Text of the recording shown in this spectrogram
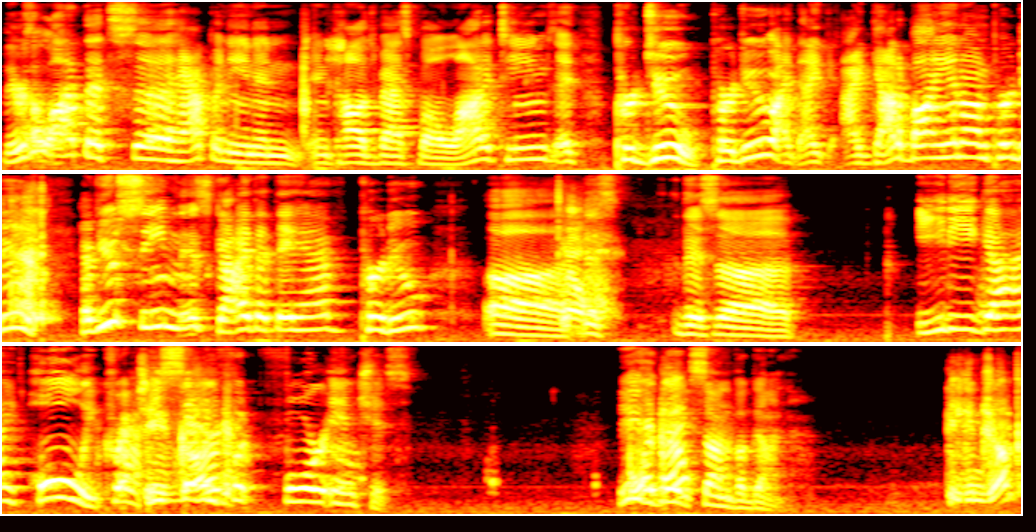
there's a lot that's uh, happening in, in college basketball. A lot of teams. Uh, Purdue, Purdue. I, I, I got to buy in on Purdue. Have you seen this guy that they have? Purdue. Uh, No. This this uh, Edey guy. Holy crap! He's seven foot four inches. He's a big son of a gun. He can jump.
